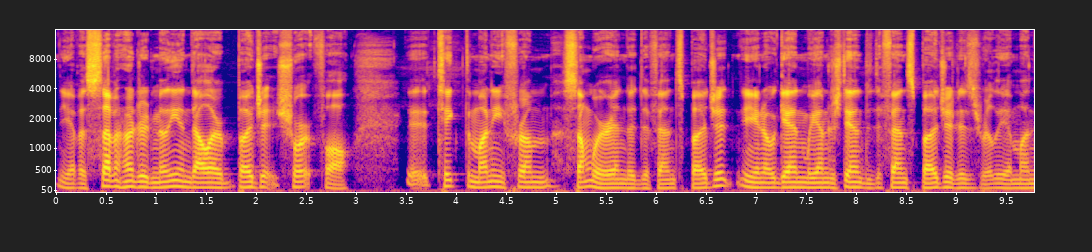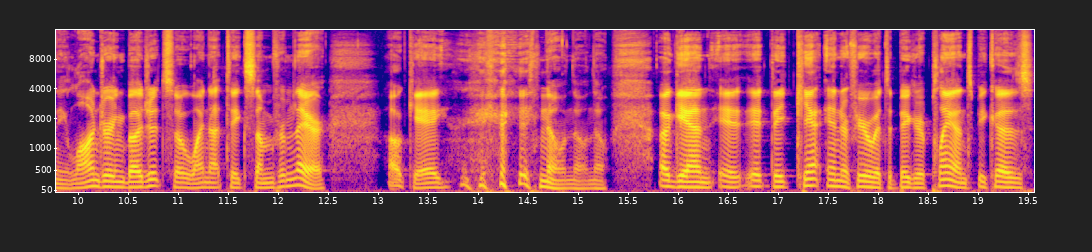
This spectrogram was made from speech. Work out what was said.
You have a $700 million budget shortfall. Uh, take the money from somewhere in the defense budget. You know, again, we understand the defense budget is really a money laundering budget, so why not take some from there? Okay. no, no, no. Again, it, it, they can't interfere with the bigger plans because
